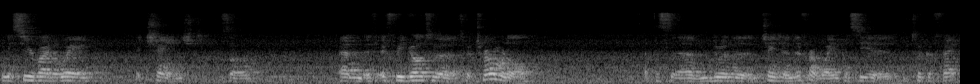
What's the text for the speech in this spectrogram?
And you see right away it changed. So, and if, if we go to a, to a terminal at this, and um, do it, change in a different way, you can see it, it took effect.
